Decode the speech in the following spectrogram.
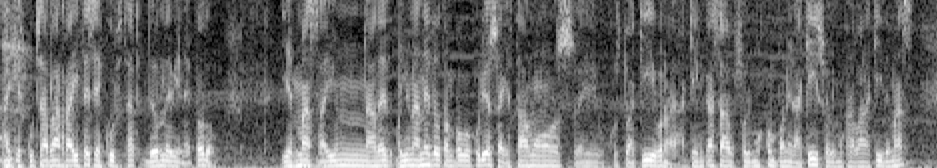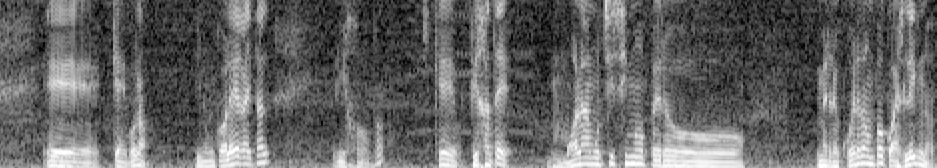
hay que escuchar las raíces y escuchar de dónde viene todo. Y es más, hay una, hay una anécdota un poco curiosa que estábamos eh, justo aquí, bueno, aquí en casa solemos componer aquí, solemos grabar aquí y demás, eh, que bueno, vino un colega y tal, y dijo, oh, es que fíjate, mola muchísimo, pero me recuerda un poco a Slipknot.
